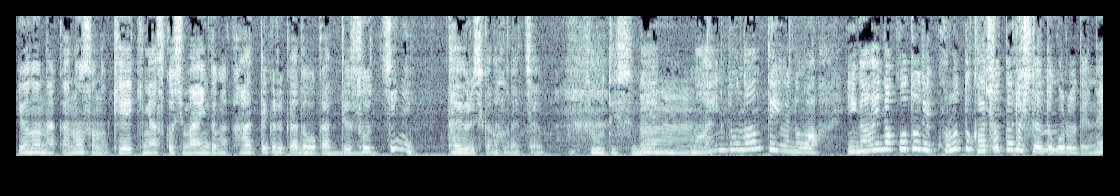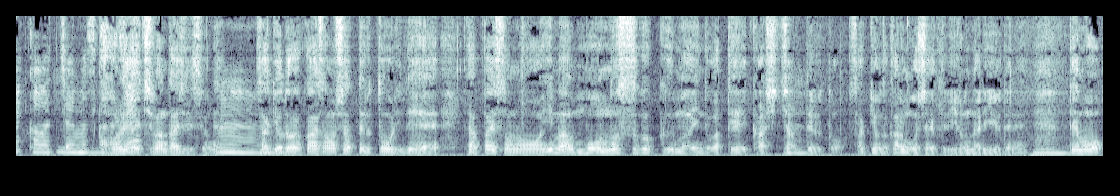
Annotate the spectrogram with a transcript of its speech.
世の中のその景気が少しマインドが変わってくるかどうかっていう、そっちに頼るしかなくなっちゃう。そうですね、うん。マインドなんていうのは意外なことでコロッと変わっちゃったりする？としたところでね、変わっちゃいますからね。これが一番大事ですよね、うん。先ほど川合さんおっしゃってる通りでやっぱりその今ものすごくマインドが低下しちゃってると、先ほどから申し上げてるいろんな理由でね、でも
